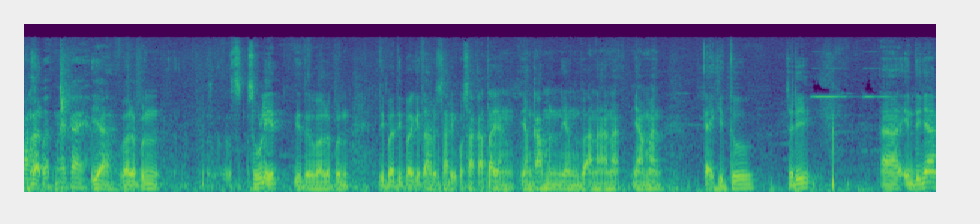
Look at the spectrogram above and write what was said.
Pas buat mereka ya. Iya, walaupun sulit gitu, walaupun tiba-tiba kita harus cari kosakata yang yang common yang untuk anak-anak nyaman kayak gitu. Jadi eh, intinya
